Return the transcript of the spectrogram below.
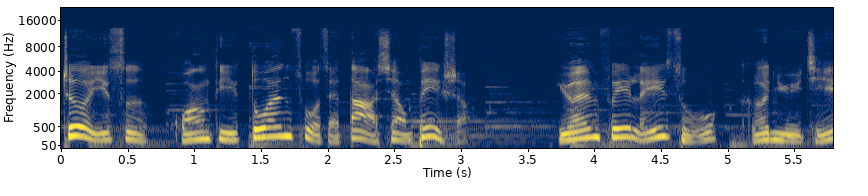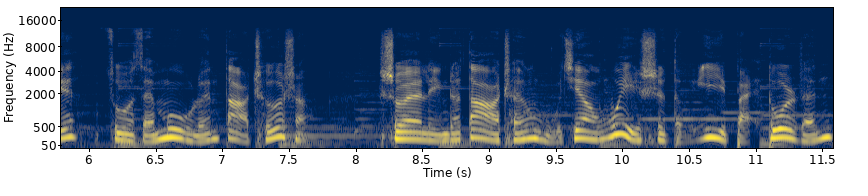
这一次，皇帝端坐在大象背上，元妃雷祖和女杰坐在木轮大车上，率领着大臣、武将、卫士等一百多人，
